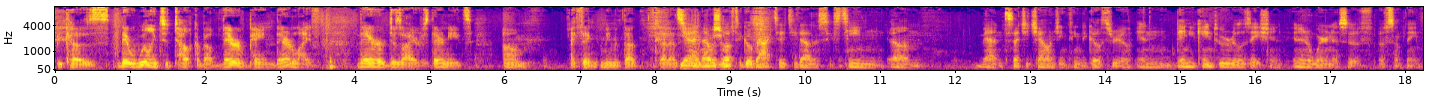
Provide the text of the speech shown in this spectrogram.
because they were willing to talk about their pain, their life, their desires, their needs. Um, I think. I mean that that answers. Yeah, and I would love to go back to 2016. Um, man, such a challenging thing to go through, and then you came to a realization and an awareness of of something.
